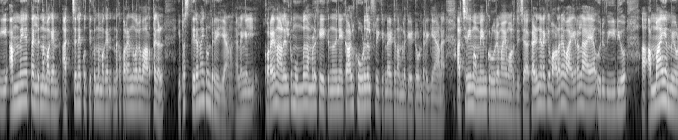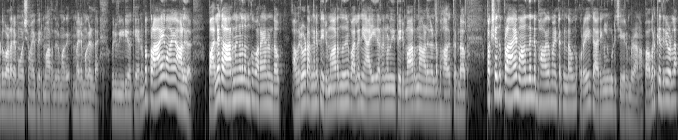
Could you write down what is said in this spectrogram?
ഈ അമ്മയെ തല്ലുന്ന മകൻ അച്ഛനെ കുത്തിക്കുന്ന മകൻ എന്നൊക്കെ പറയുന്ന പോലെ വാർത്തകൾ ഇപ്പോൾ സ്ഥിരമായി കൊണ്ടിരിക്കുകയാണ്. അല്ലെങ്കിൽ കുറേ നാളുകൾക്ക് മുമ്പ് നമ്മൾ കേൾക്കുന്നതിനേക്കാൾ കൂടുതൽ ഫ്രീക്വന്റ് ആയിട്ട് നമ്മൾ കേട്ടുകൊണ്ടിരിക്കുകയാണ്. അച്ഛനെയും അമ്മയും ക്രൂരമായി മർദ്ദിച്ച കഴിഞ്ഞിടയ്ക്ക് വളരെ വൈറലായ ഒരു വീഡിയോ അമ്മായി അമ്മയോട് വളരെ മോശമായി പെരുമാറുന്ന ഒരു മക മരുമകളുടെ ഒരു വീഡിയോ ഒക്കെയാണ് അപ്പോൾ പ്രായമായ ആളുകൾ പല കാരണങ്ങൾ നമുക്ക് പറയാനുണ്ടാവും. അവരോട് അങ്ങനെ പെരുമാറുന്നതിന് പല ന്യായീകരണങ്ങളും ഈ പെരുമാറുന്ന ആളുകളുടെ ഭാഗത്തുണ്ടാവും. പക്ഷേ അത് പ്രായമാകുന്നതിന്റെ ഭാഗമായിട്ടൊക്കെ ഉണ്ടാകുന്ന കുറേ കാര്യങ്ങളും കൂടി ചേരുമ്പോഴാണ്. അപ്പോൾ അവർക്കെതിരെയുള്ള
